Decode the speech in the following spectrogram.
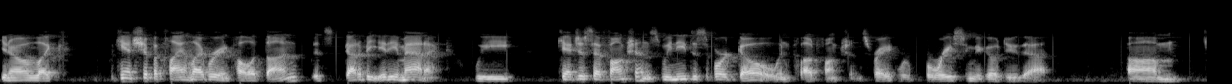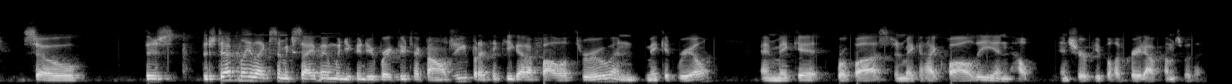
You know, like we can't ship a client library and call it done. It's got to be idiomatic. We can't just have functions. We need to support Go in cloud functions, right? We're, racing to go do that. Um, so there's there's definitely like some excitement when you can do breakthrough technology, but I think you got to follow through and make it real and make it robust and make it high quality and help ensure people have great outcomes with it.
